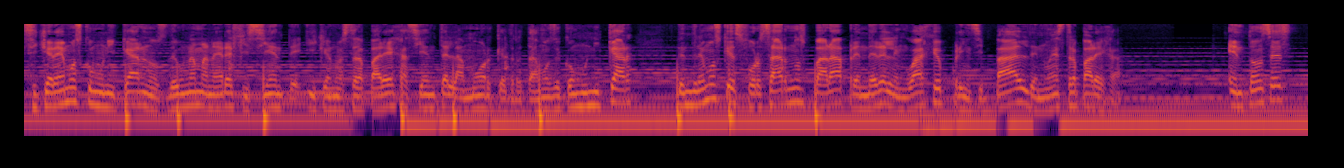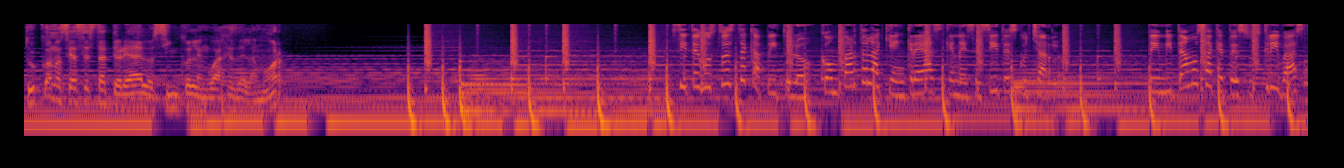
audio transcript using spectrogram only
Si queremos comunicarnos de una manera eficiente y que nuestra pareja sienta el amor que tratamos de comunicar, tendremos que esforzarnos para aprender el lenguaje principal de nuestra pareja. Entonces, ¿tú conocías esta teoría de los cinco lenguajes del amor? Gustó este capítulo, compártelo a quien creas que necesite escucharlo. Te invitamos a que te suscribas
